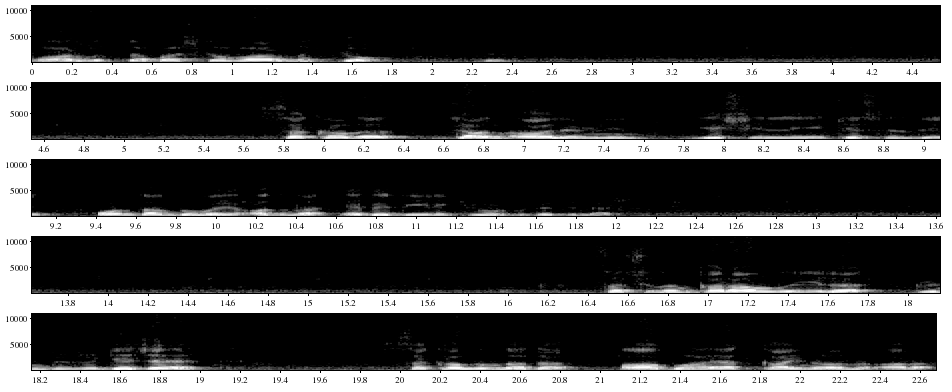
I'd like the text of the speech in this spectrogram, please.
varlıkta başka varlık yok dedi. Sakalı can aleminin yeşilliği kesildi. Ondan dolayı adına ebedilik yurdu dediler. Saçının karanlığıyla gündüzü gece et. Sakalınla da abu hayat kaynağını ara.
